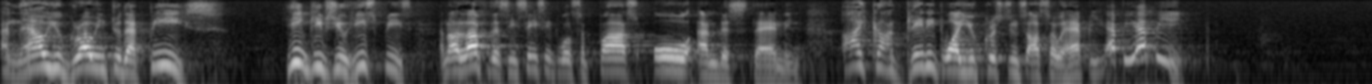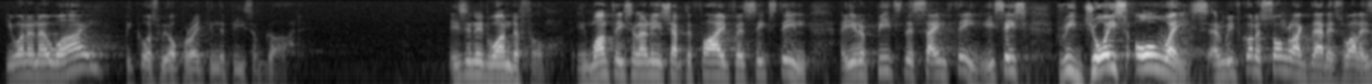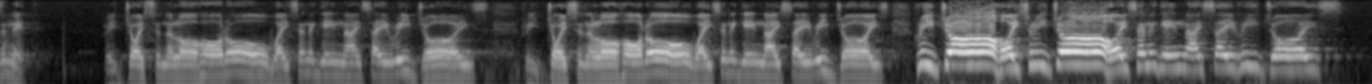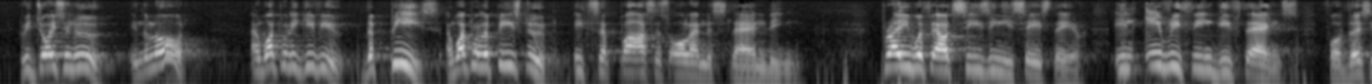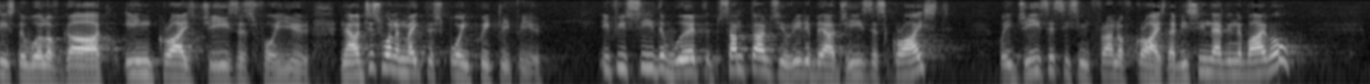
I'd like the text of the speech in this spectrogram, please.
And now you grow into that peace. He gives you His peace. And I love this. He says it will surpass all understanding. I can't get it why you Christians are so happy. Happy, happy. You want to know why? Because we operate in the peace of God. Isn't it wonderful? In 1 Thessalonians chapter 5 verse 16, he repeats the same thing. He says, "Rejoice always." And we've got a song like that as well, isn't it? Rejoice in the Lord always. And again I say rejoice. Rejoice in the Lord always. And again I say rejoice. Rejoice, rejoice. And again I say rejoice. Rejoice in who? In the Lord. And what will He give you? The peace. And what will the peace do? It surpasses all understanding. Pray without ceasing, He says there. In everything give thanks, for this is the will of God in Christ Jesus for you. Now, I just want to make this point quickly for you. If you see the word, sometimes you read about Jesus Christ, where Jesus is in front of Christ. Have you seen that in the Bible?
